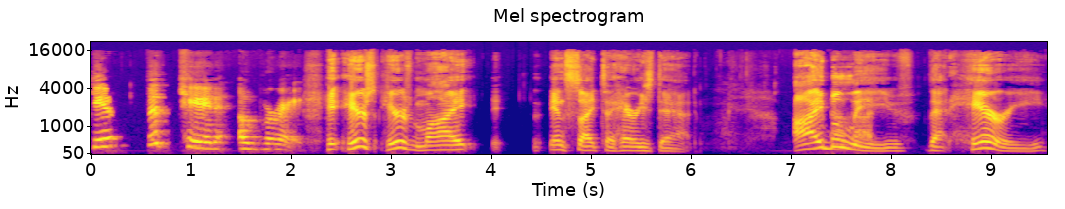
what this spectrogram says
give the kid a break. Here's here's my insight to Harry's dad. I Oh, believe that Harry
